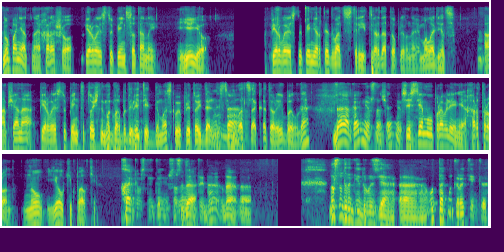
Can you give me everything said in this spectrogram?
Ну, понятно, хорошо. Первая ступень сатаны. Ее. Первая ступень РТ-23, твердотопливная, молодец. А вообще она, первая ступень-то точно могла бы долететь до Москвы при той дальности да. молодца, который был, да? Да, конечно, Значит, конечно. Система управления, Хартрон. Ну, елки-палки. Харьковской, конечно, знаменитой, да, да, да. да. Ну что, дорогие друзья, э, вот так мы коротенько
